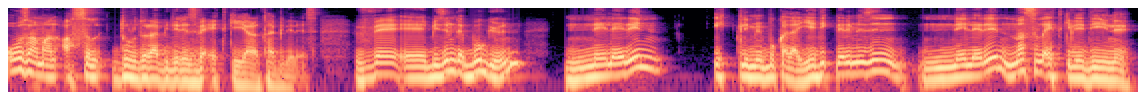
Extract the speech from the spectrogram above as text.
O zaman asıl durdurabiliriz ve etki yaratabiliriz. Ve e, bizim de bugün nelerin iklimi bu kadar yediklerimizin neleri nasıl etkilediğini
